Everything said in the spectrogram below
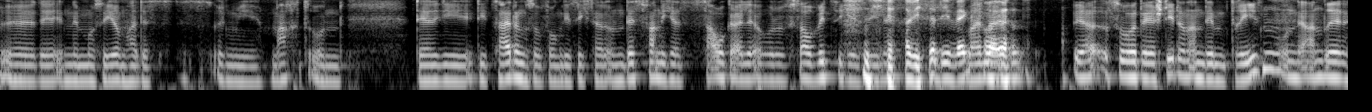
äh, der in dem Museum halt das, das irgendwie macht und der die, die Zeitung so vom Gesicht hat. Und das fand ich eine saugeile oder sauwitzige Szene. ja, wie er die wegfeuert. Ja, so, der steht dann an dem Tresen und der andere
